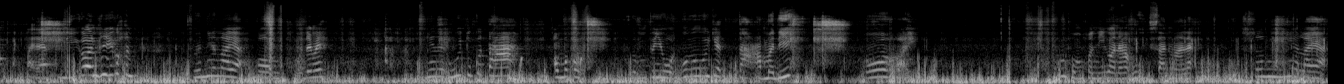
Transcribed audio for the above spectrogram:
บไปแล้วหนีก่อนหนีก่อนเฮ้ยนี่อะไรอะกองกดได้ไหมนี่อะไรอุ้ยตุ๊กตา เอามาก่อนเพื่อมีประโยชน์อุ้ยอุ้ยอย่าตามมาดิ โอ้ยต้องผมคนนี้ก่อนนะ อุ้ยซันมาแล้ว ซึ่งนี่อะไรอะ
